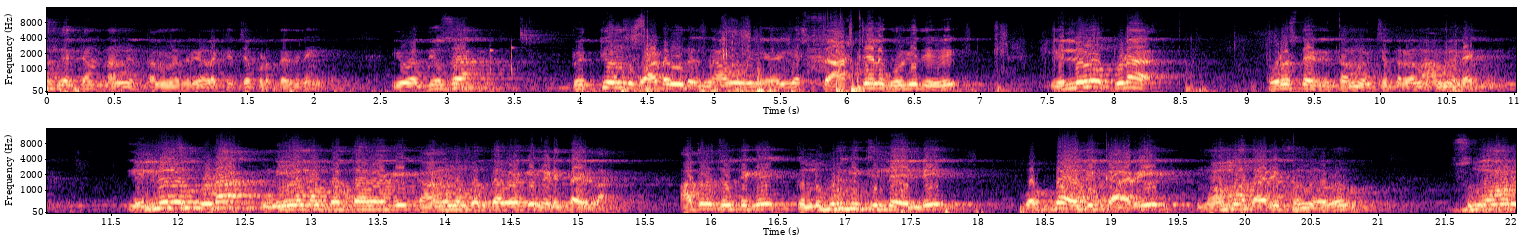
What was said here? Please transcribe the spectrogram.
ಸಂಗತಿ ಅಂತ ನಾನು ಎದುರು ಹೇಳಕ್ಕೆ ಇಚ್ಛಪಡ್ತಾ ಇದ್ದೀನಿ. ಇವತ್ತು ದಿವಸ ಪ್ರತಿಯೊಂದು ವಾರ್ಡನ್ ನಾವು ಎಷ್ಟು ಆಸ್ಟ್ರೇಲಿಯಾಗೆ ಹೋಗಿದ್ದೀವಿ ಎಲ್ಲೂ ಕೂಡ ತೋರಿಸ್ತಾ ಇದ್ದೀವಿ ತಮ್ಮ ಚಿತ್ರಣ ಆಮೇಲೆ. ಎಲ್ಲಿನೂ ಕೂಡ ನಿಯಮಬದ್ಧವಾಗಿ, ಕಾನೂನುಬದ್ಧವಾಗಿ ನಡೀತಾ ಇಲ್ಲ. ಅದರ ಜೊತೆಗೆ ಕಲಬುರಗಿ ಜಿಲ್ಲೆಯಲ್ಲಿ ಒಬ್ಬ ಅಧಿಕಾರಿ ಮೊಹಮ್ಮದ್ ಆರಿಫ್ ಅನ್ನೋರು ಸುಮಾರು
